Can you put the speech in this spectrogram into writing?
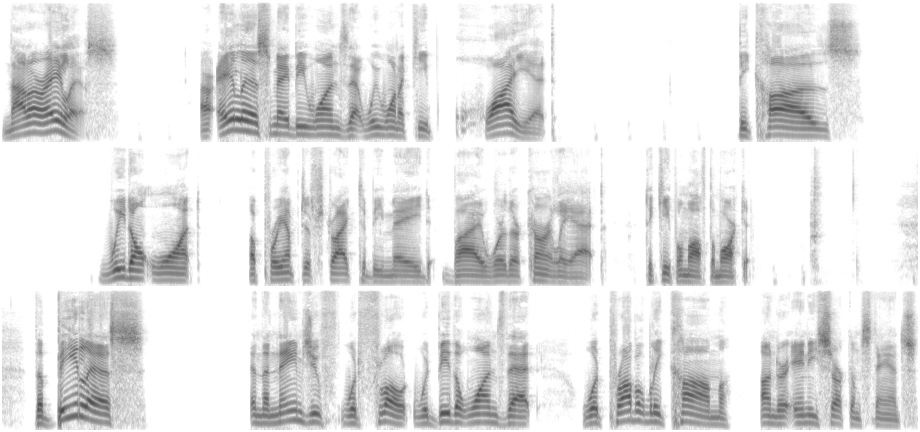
Not our A list. Our A list may be ones that we want to keep quiet because we don't want a preemptive strike to be made by where they're currently at to keep them off the market. The B list and the names you f- would float would be the ones that would probably come under any circumstance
